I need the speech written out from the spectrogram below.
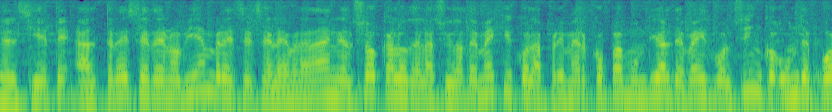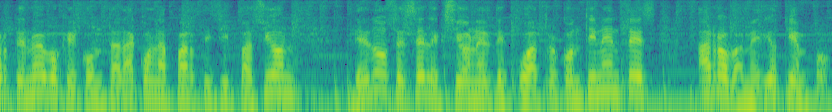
Del 7 al 13 de noviembre se celebrará en el Zócalo de la Ciudad de México la primer Copa Mundial de Béisbol 5, un deporte nuevo que contará con la participación de 12 selecciones de cuatro continentes. Arroba medio tiempo.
